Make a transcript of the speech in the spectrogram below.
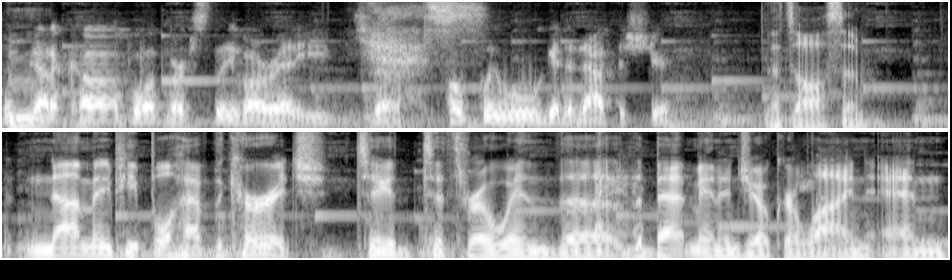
we've got a couple up our sleeve already. So Yes. hopefully we'll get it out this year. That's awesome. Not many people have the courage to to throw in the the Batman and Joker line, and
